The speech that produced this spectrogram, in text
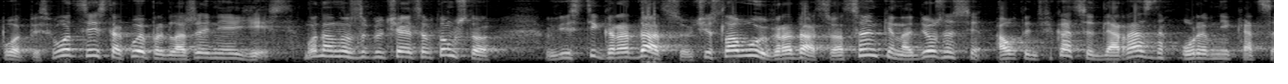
подпись. Вот здесь такое предложение есть. Вот оно заключается в том, что ввести градацию, числовую градацию оценки надежности аутентификации для разных уровней КЦ.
